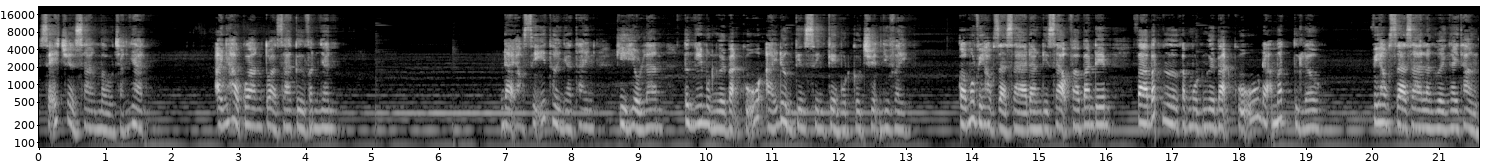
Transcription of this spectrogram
sẽ chuyển sang màu trắng nhạt. Ánh hào quang tỏa ra từ văn nhân. Đại học sĩ thời nhà Thanh, Kỳ Hiểu Lam từng nghe một người bạn cũ ái đường tiên sinh kể một câu chuyện như vậy – có một vị học giả già đang đi dạo vào ban đêm và bất ngờ gặp một người bạn cũ đã mất từ lâu. Vị học giả già là người ngay thẳng,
